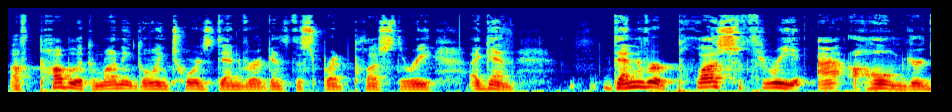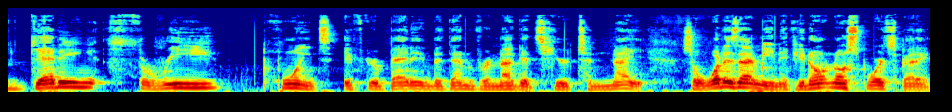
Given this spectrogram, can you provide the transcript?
of public money going towards Denver against the spread plus three. Again, Denver plus three at home. You're getting three points if you're betting the Denver Nuggets here tonight. So, what does that mean? If you don't know sports betting,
